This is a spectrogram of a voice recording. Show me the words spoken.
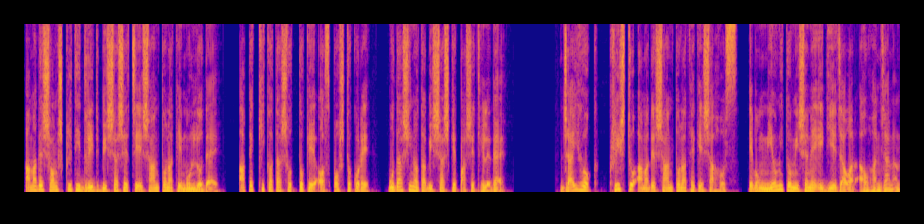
আমাদের সংস্কৃতি দৃঢ় বিশ্বাসের চেয়ে সান্ত্বনাকে মূল্য দেয়, আপেক্ষিকতা সত্যকে অস্পষ্ট করে, উদাসীনতা বিশ্বাসকে পাশে ঠেলে দেয়। যাই হোক খ্রিস্ট আমাদের সান্ত্বনা থেকে সাহস এবং নিয়মিত মিশনে এগিয়ে যাওয়ার আহ্বান জানান।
